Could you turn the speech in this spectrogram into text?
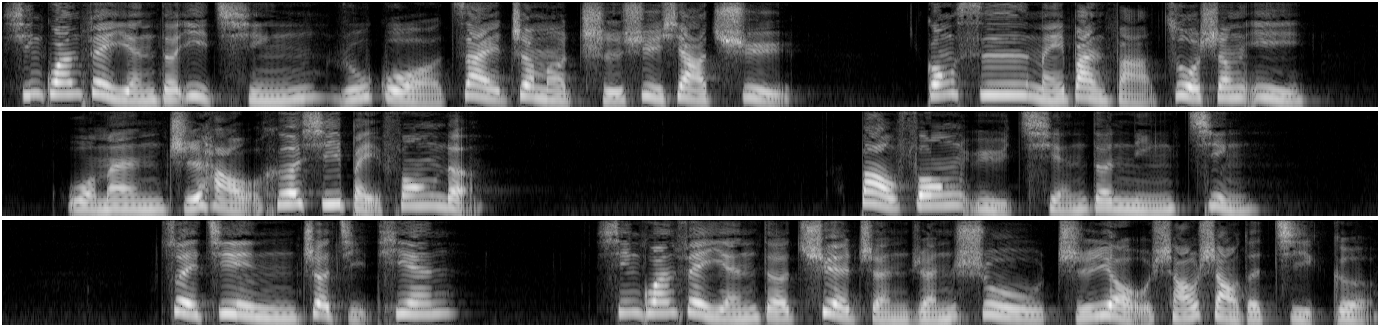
新冠肺炎的疫情如果再这么持续下去，公司没办法做生意，我们只好喝西北风了。暴风雨前的宁静。最近这几天，新冠肺炎的确诊人数只有少少的几个，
